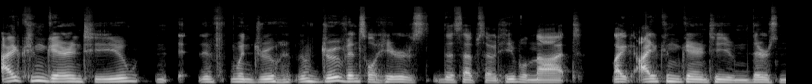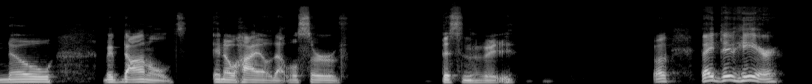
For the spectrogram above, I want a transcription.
I can guarantee you, if when Drew if Drew Vinsel hears this episode, he will not like. I can guarantee you, there's no McDonald's in Ohio that will serve biscuit and gravy. Well, they do here.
